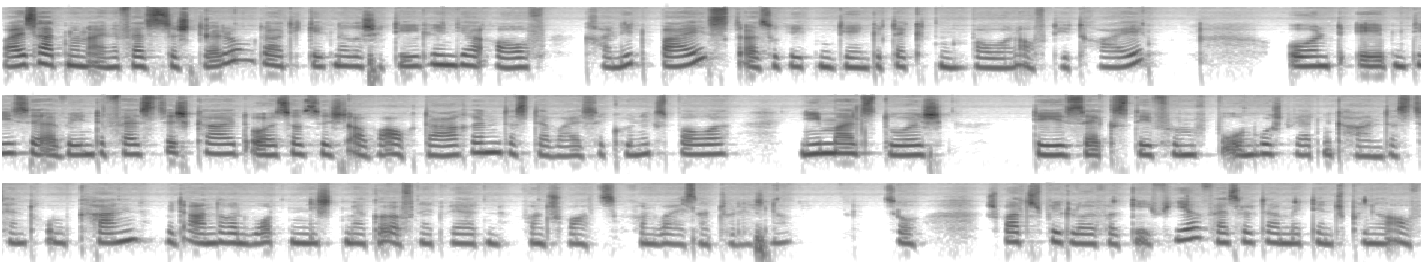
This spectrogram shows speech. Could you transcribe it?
Weiß hat nun eine feste Stellung, da die gegnerische D-Linie auf Granit beißt, also gegen den gedeckten Bauern auf D3. Und eben diese erwähnte Festigkeit äußert sich aber auch darin, dass der weiße Königsbauer niemals durch D6, D5 beunruhigt werden kann. Das Zentrum kann mit anderen Worten nicht mehr geöffnet werden von Schwarz, von Weiß natürlich. Ne? So, Schwarz spielt Läufer G4, fesselt damit den Springer auf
